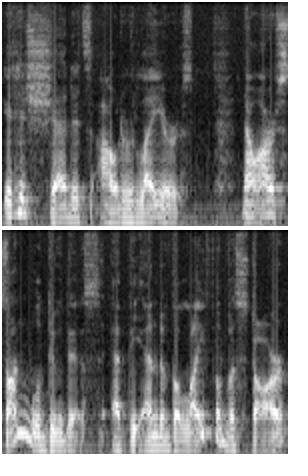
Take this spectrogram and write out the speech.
it has shed its outer layers. Now our sun will do this. At the end of the life of a star,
